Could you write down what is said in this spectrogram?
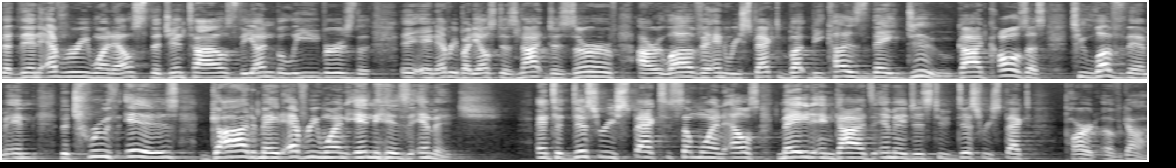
that then everyone else, the Gentiles, the unbelievers, the, and everybody else, does not deserve our love and respect, but because they do. God calls us to love them. And the truth is, God made everyone in his image. And to disrespect someone else made in God's image is to disrespect part of God.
